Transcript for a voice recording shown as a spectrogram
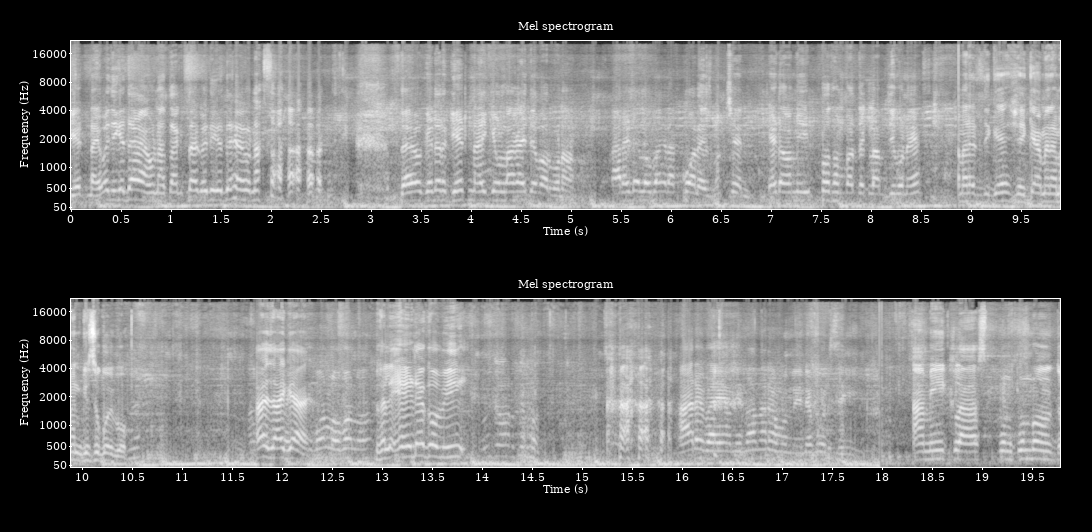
গেট নাই। ওইদিকে দেখাও না তাক তাক ওইদিকে দেখাও না। যাই হোক এটার গেট নাই কেউ লাগাইতে পারব না। আর এটা হলো ভাইরা কলেজ বুঝছেন? এটা আমি প্রথমবার দেখলাম জীবনে। ক্যামেরার দিকে সেই ক্যামেরাম্যান কিছু কইব। এই জায়গা। খালি এইটা কবি? আরে ভাই আমি দাদার নিয়ে পড়ছি আমি ক্লাস কোন কোন পর্যন্ত?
